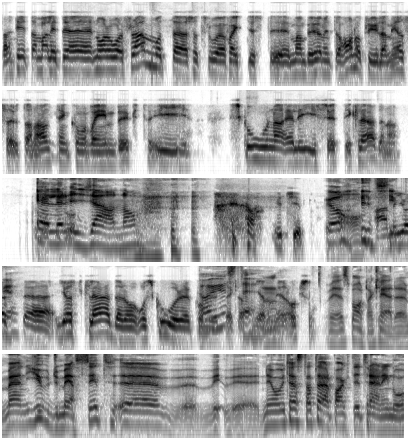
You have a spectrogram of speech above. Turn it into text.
Men tittar man lite några år framåt där så tror jag faktiskt eh, man behöver inte ha några prylar med sig utan allting kommer vara inbyggt i skorna eller isytt i kläderna. Eller i hjärnan. Ja, i chip. Ja, i Ja, men chip. just, eh, just kläder och, och skor kommer Ja, utvecklas mer och mer också. Eh, Smarta kläder. Men ljudmässigt, eh, vi, vi, ni har ju testat det här på aktiv träning då.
